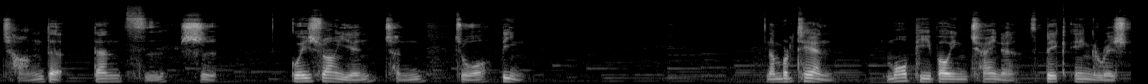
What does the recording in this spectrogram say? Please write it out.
长的单词是硅酸盐沉着病。Number 10. More people in China speak English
